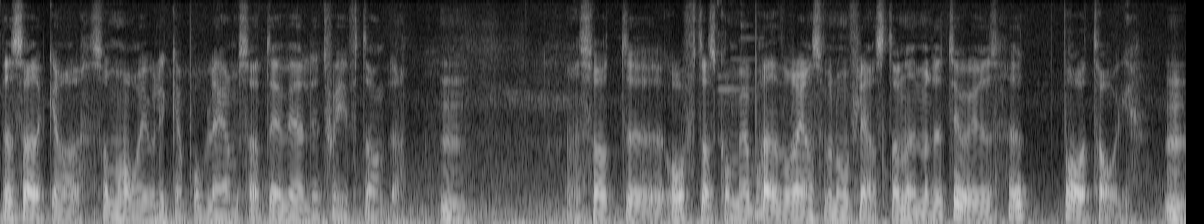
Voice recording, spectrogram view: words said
besökare som har olika problem så att det är väldigt skiftande. Mm. Så att eh, oftast kommer jag bara överens med de flesta nu men det tog ju ett bra tag. Mm.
